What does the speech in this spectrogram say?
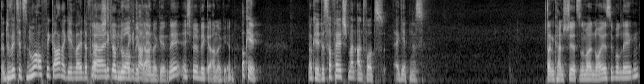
Du willst jetzt nur auf Veganer gehen, weil in der Frage ja, steht, ich will nur auf Veganer gehen. Nee, ich will Veganer gehen. Okay. Okay, das verfälscht mein Antwortergebnis. Dann kannst du jetzt nochmal Neues überlegen.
